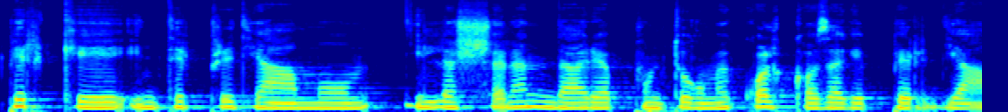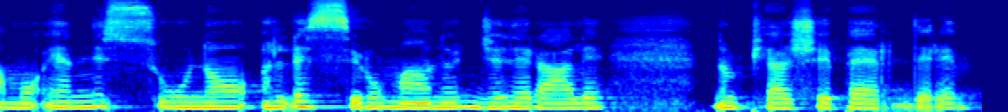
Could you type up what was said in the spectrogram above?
perché interpretiamo il lasciare andare appunto come qualcosa che perdiamo e a nessuno, all'essere umano in generale, non piace perdere.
